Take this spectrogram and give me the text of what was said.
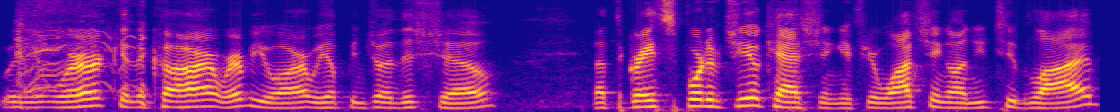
Whether you work in the car, wherever you are, we hope you enjoy this show about the great sport of geocaching. If you're watching on YouTube Live,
